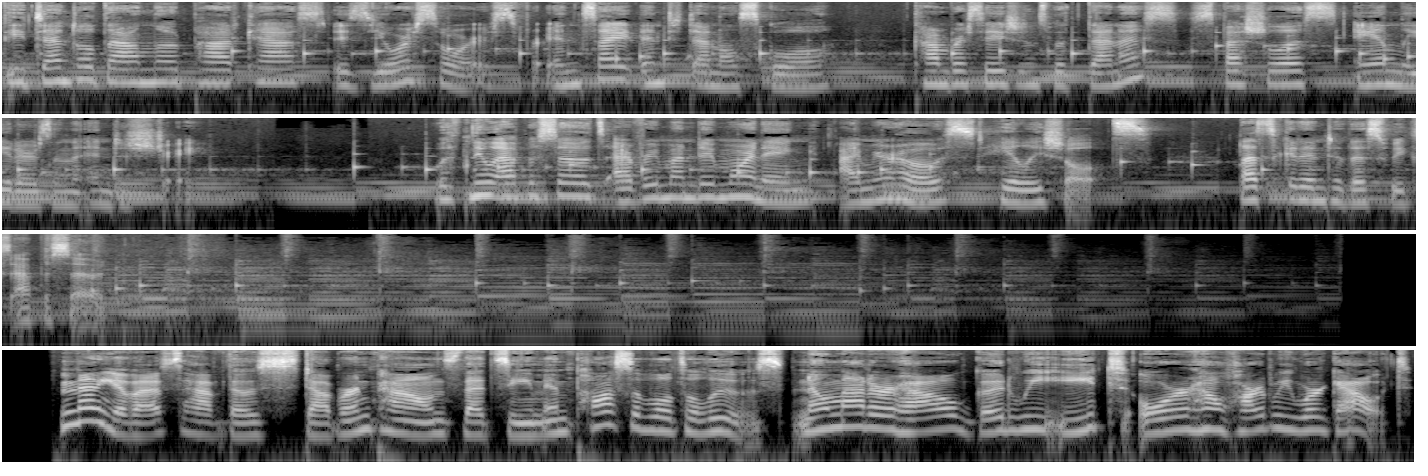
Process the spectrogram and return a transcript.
The Dental Download podcast is your source for insight into dental school, conversations with dentists, specialists, and leaders in the industry. With new episodes every Monday morning, I'm your host, Haley Schultz. Let's get into this week's episode. Many of us have those stubborn pounds that seem impossible to lose, no matter how good we eat or how hard we work out.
